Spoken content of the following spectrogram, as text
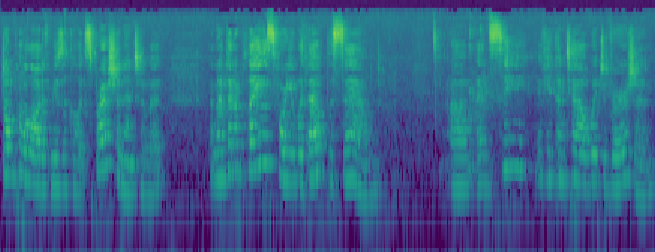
don't put a lot of musical expression into it. And I'm going to play this for you without the sound um, and see if you can tell which version.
